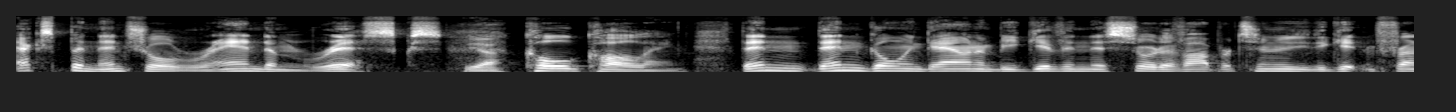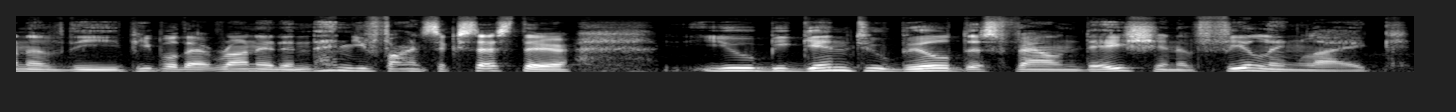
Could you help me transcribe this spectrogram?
exponential random risks Yeah. cold calling then then going down and be given this sort of opportunity to get in front of the people that run it and then you find success there you begin to build this foundation of feeling like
